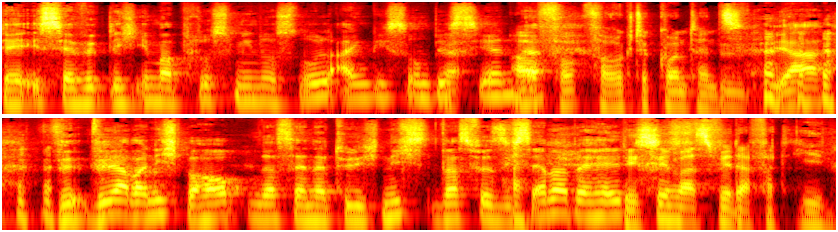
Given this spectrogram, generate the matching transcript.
der ist ja wirklich immer plus minus null eigentlich so ein bisschen. Ja, ne? ver verrückte Contents. Ja, will, will aber nicht behaupten, dass er natürlich nicht was für sich selber behält. Bisschen was wir da verdienen.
